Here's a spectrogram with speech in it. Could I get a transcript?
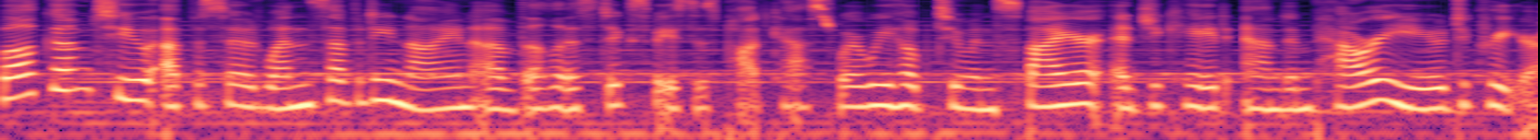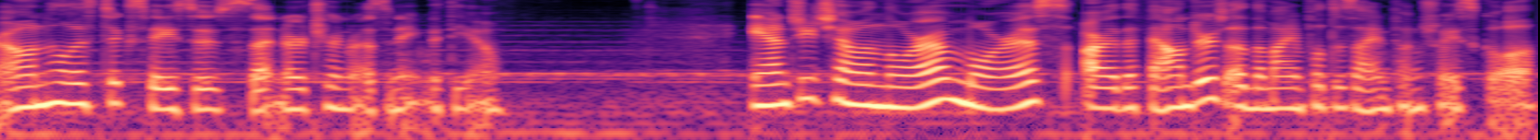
Welcome to episode 179 of the Holistic Spaces podcast, where we hope to inspire, educate, and empower you to create your own holistic spaces that nurture and resonate with you. Anjie Cho and Laura Morris are the founders of the Mindful Design Feng Shui School.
